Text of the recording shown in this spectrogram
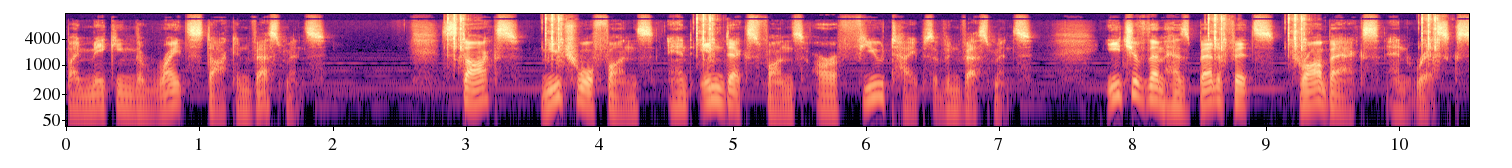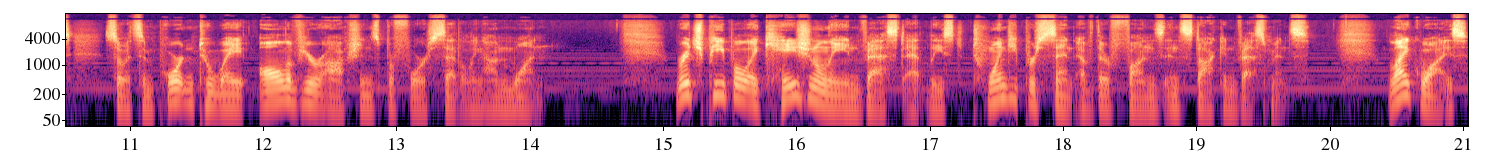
by making the right stock investments. Stocks, mutual funds, and index funds are a few types of investments. Each of them has benefits, drawbacks, and risks, so it's important to weigh all of your options before settling on one. Rich people occasionally invest at least 20% of their funds in stock investments. Likewise,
